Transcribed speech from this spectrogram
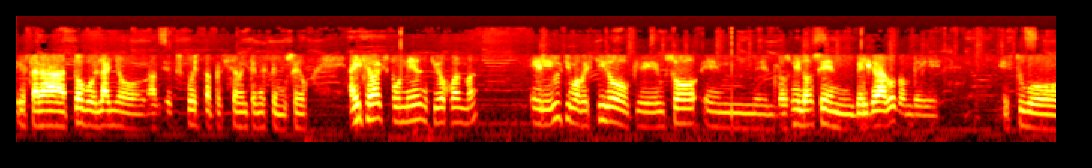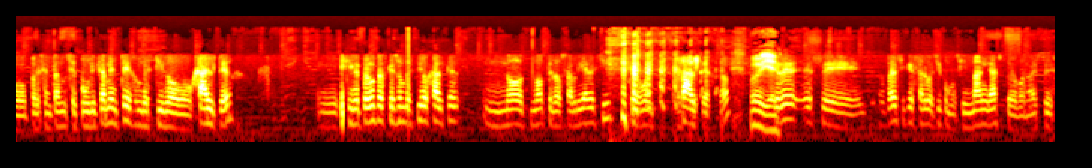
estará todo el año expuesta precisamente en este museo. Ahí se va a exponer, mi querido Juanma, el último vestido que usó en el 2011 en Belgrado, donde estuvo presentándose públicamente. Es un vestido halter. Eh, si me preguntas qué es un vestido halter, no no te lo sabría decir, pero bueno, halter, ¿no? Muy bien. Es, eh, me parece que es algo así como sin mangas, pero bueno, esto es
